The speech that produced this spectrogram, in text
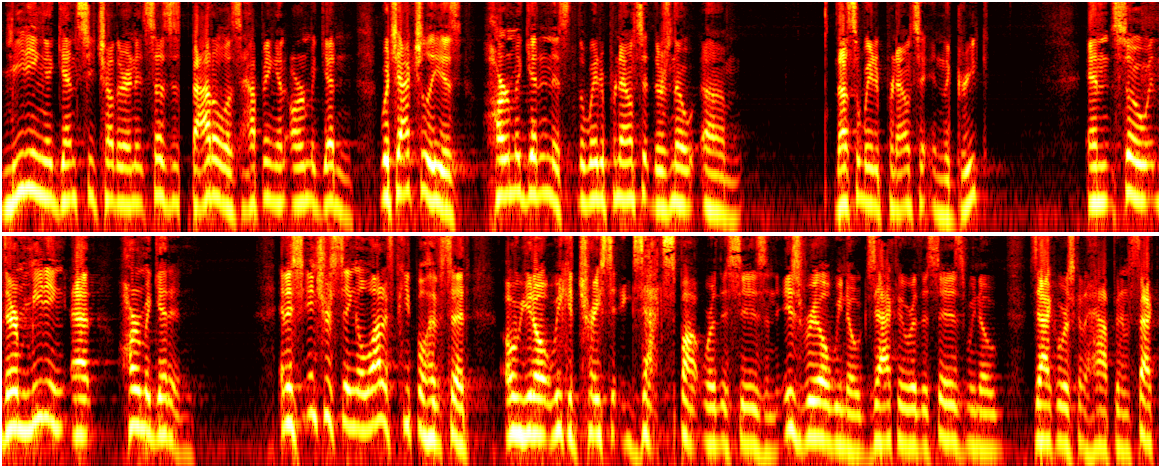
meeting against each other. And it says this battle is happening at Armageddon, which actually is Harmageddon, is the way to pronounce it. There's no, um, that's the way to pronounce it in the Greek. And so they're meeting at Harmageddon. And it's interesting, a lot of people have said, oh, you know, we could trace the exact spot where this is in Israel. We know exactly where this is. We know exactly where it's going to happen. In fact,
